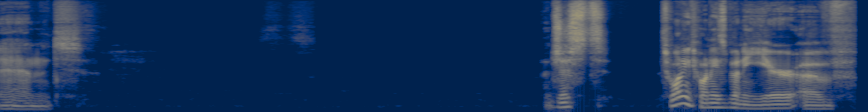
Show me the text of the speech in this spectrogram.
and just 2020 has been a year of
